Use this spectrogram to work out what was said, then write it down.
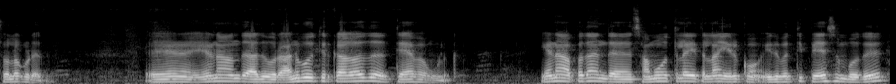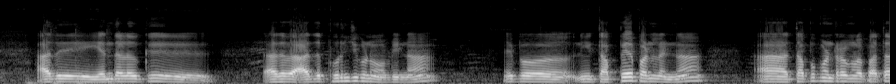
சொல்லக்கூடாது. ஏன்னா வந்து அது ஒரு அனுபவத்திற்காகவது அது தேவை உங்களுக்கு. ஏன்னா அப்போ தான் இந்த சமூகத்தில் இதெல்லாம் இருக்கும். இதை பற்றி பேசும்போது அது எந்த அளவுக்கு அதை அதை புரிஞ்சுக்கணும் அப்படின்னா இப்போது நீ தப்பே பண்ணலைன்னா தப்பு பண்ணுறவங்கள பார்த்தா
